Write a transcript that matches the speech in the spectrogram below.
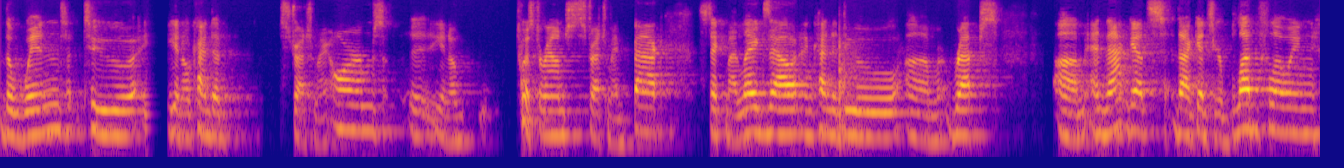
the wind to, you know, kind of stretch my arms, uh, you know, twist around, stretch my back, stick my legs out, and kind of do um, reps. Um, and that gets that gets your blood flowing.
